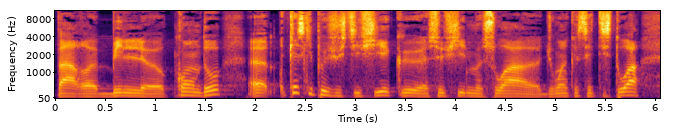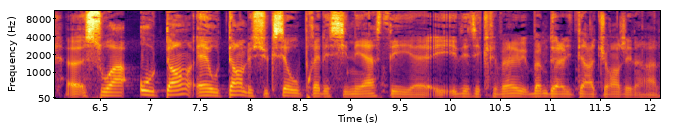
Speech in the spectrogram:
par Bill Kondo. Qu'est-ce qui peut justifier que ce film soit, du moins que cette histoire soit autant et autant de succès auprès des cinéastes et des écrivains, même de la littérature en général?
